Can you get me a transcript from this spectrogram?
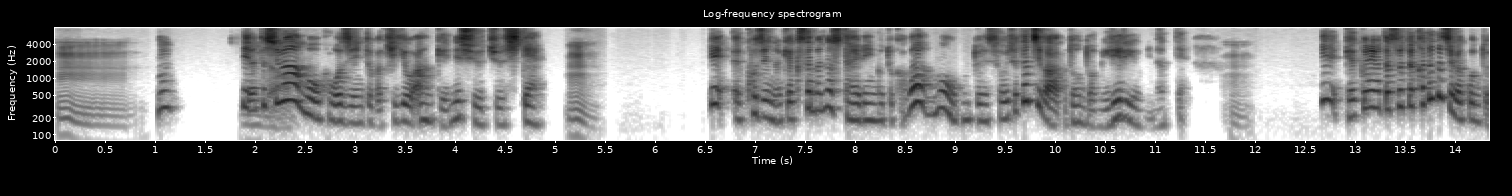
うん。うんで、私はもう法人とか企業案件に集中して、うん。で、え個人のお客様のスタイリングとかは、もう本当にそういう人たちがどんどん見れるようになって、うん。で、逆にまたそういった方たちが今度、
